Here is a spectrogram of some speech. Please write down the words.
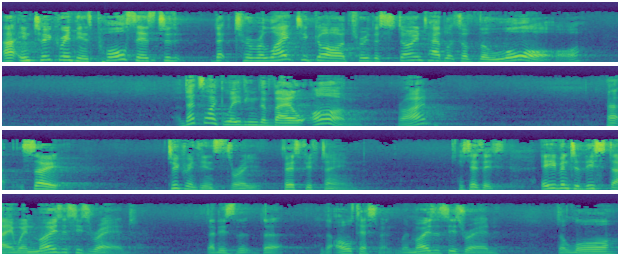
uh, in 2 Corinthians, Paul says to, that to relate to God through the stone tablets of the law, that's like leaving the veil on, right? Uh, so, 2 Corinthians 3, verse 15, he says this Even to this day, when Moses is read, that is the, the, the Old Testament, when Moses is read, the law,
